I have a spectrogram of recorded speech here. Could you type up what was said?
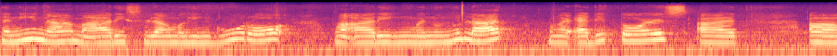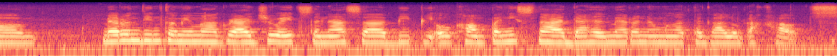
kanina, maaari silang maging guro, maaring manunulat, mga editors, at um, meron din kami mga graduates na nasa BPO companies na dahil meron ng mga Tagalog accounts.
